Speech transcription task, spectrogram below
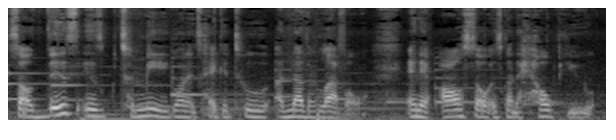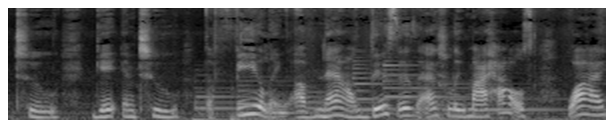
So, this is to me going to take it to another level. And it also is going to help you to get into the feeling of now, this is actually my house. Why?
